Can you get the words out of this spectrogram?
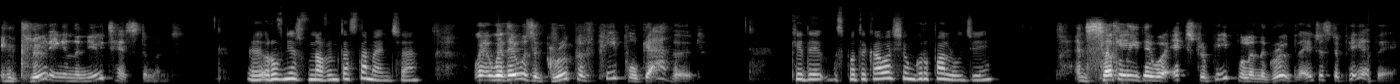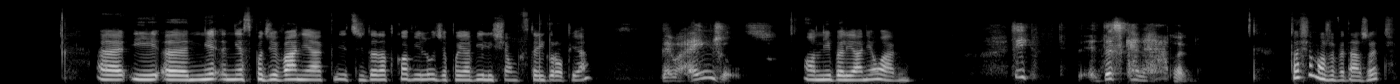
including in the New Testament, y, również w Nowym Testamencie, where, where there was a group of people gathered, kiedy spotykała się grupa ludzi, and suddenly there were extra people in the group. They just appeared there. e, i e, nie, niespodziewanie jak jacyś dodatkowi ludzie pojawili się w tej grupie, they were angels. oni byli aniołami. See, this can happen. To się może wydarzyć.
